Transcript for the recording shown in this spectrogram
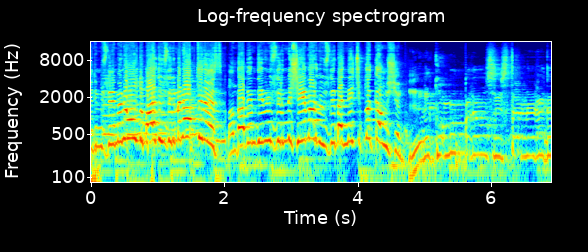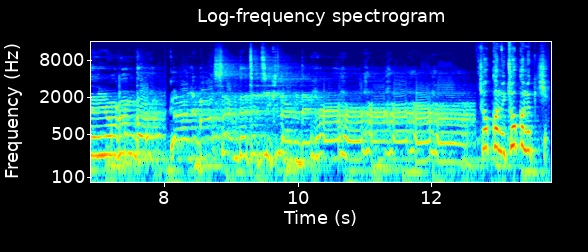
benim üzerime ne oldu? Baldi üzerime ne yaptınız? Lan daha benim demin üzerimde şey vardı. Üzerinde ben ne çıplak kalmışım? Yeni komut bloğu sistemleri deniyorum da galiba sende tetiklendi. Çok komik, çok komik,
